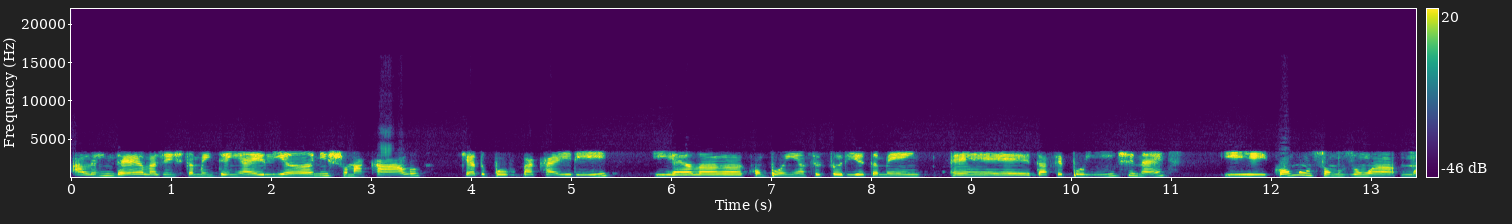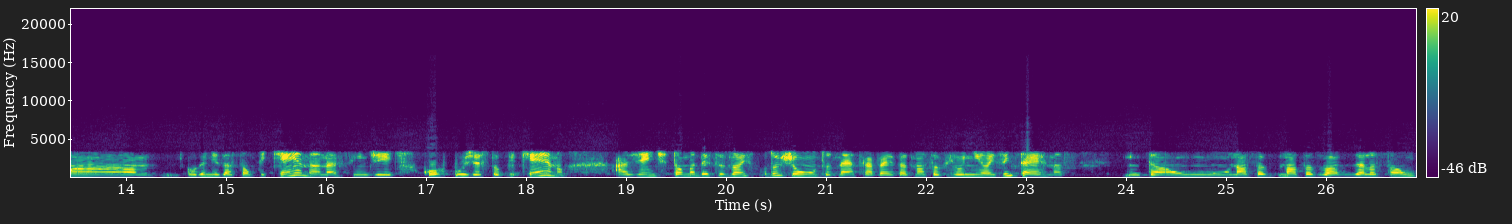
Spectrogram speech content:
Além dela, a gente também tem a Eliane Chunacalo, que é do povo Bacairi, e ela compõe a assessoria também é, da FEPOINT, né? E como somos uma, uma organização pequena, né, assim, de corpo gestor pequeno, a gente toma decisões todos juntos, né, através das nossas reuniões internas. Então, nossas, nossas vozes, elas são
